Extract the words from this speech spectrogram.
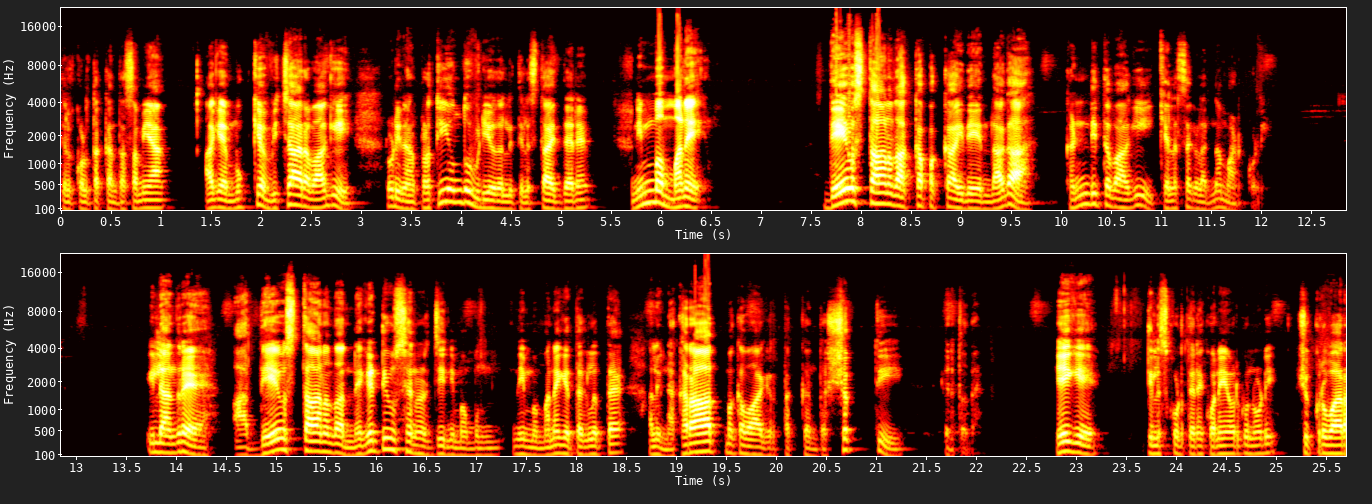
ತಿಳ್ಕೊಳ್ತಕ್ಕಂಥ ಸಮಯ. ಹಾಗೆ ಮುಖ್ಯ ವಿಚಾರವಾಗಿ ನೋಡಿ ನಾನು ಪ್ರತಿಯೊಂದು ವಿಡಿಯೋದಲ್ಲಿ ತಿಳಿಸ್ತಾ ಇದ್ದೇನೆ. ನಿಮ್ಮ ಮನೆ ದೇವಸ್ಥಾನದ ಅಕ್ಕಪಕ್ಕ ಇದೆ ಎಂದಾಗ ಖಂಡಿತವಾಗಿ ಕೆಲಸಗಳನ್ನು ಮಾಡಿಕೊಳ್ಳಿ. ಇಲ್ಲಾಂದರೆ ಆ ದೇವಸ್ಥಾನದ ನೆಗೆಟಿವ್ಸ್ ಎನರ್ಜಿ ನಿಮ್ಮ ಮುನ್, ನಿಮ್ಮ ಮನೆಗೆ ತಗಲುತ್ತೆ, ಅಲ್ಲಿ ನಕಾರಾತ್ಮಕವಾಗಿರ್ತಕ್ಕಂಥ ಶಕ್ತಿ ಇರ್ತದೆ. ಹೇಗೆ ತಿಳಿಸ್ಕೊಡ್ತೇನೆ ಕೊನೆಯವರೆಗೂ ನೋಡಿ. ಶುಕ್ರವಾರ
